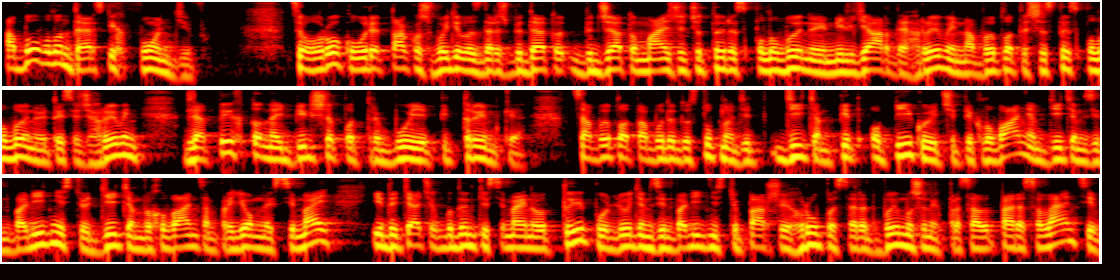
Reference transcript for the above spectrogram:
або волонтерських фондів. Цього року уряд також виділив з держбюджету бюджету майже 4,5 мільярди гривень на виплати 6,5 тисяч гривень для тих, хто найбільше потребує підтримки. Ця виплата буде доступна діт- дітям під опікою чи піклуванням, дітям з інвалідністю, дітям вихованцям прийомних сімей і дитячих будинків сімейного типу, людям з інвалідністю першої групи серед вимушених пересел- переселенців,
